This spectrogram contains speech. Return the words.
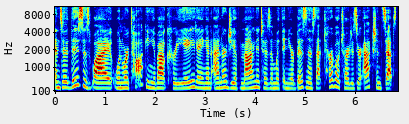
And so, this is why when we're talking about creating an energy of magnetism within your business that turbocharges your action steps,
